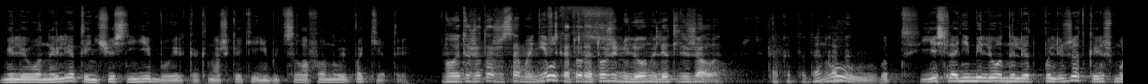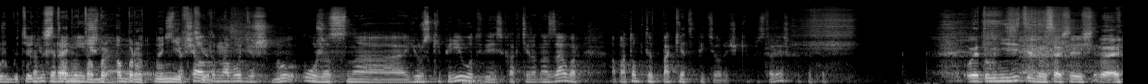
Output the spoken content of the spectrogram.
миллионы лет, и ничего с ней не будет, как наши какие-нибудь целлофановые пакеты. Но это же та же самая нефть, ну, которая тоже миллионы лет лежала. Как это, да? Ну, как? вот если они миллионы лет полежат, конечно, может быть, как они станут обра- обратно нефтью. Сначала ты наводишь ну, ужас на юрский период весь, как тиранозавр, а потом ты пакет в пятерочке. Представляешь, как это? Это унизительно, Саша, я считаю.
